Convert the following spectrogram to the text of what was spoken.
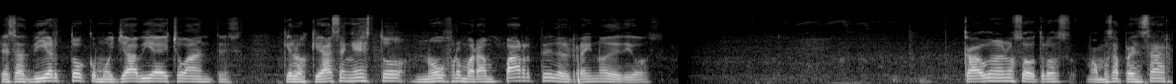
Les advierto, como ya había hecho antes, que los que hacen esto no formarán parte del reino de Dios. Cada uno de nosotros vamos a pensar,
